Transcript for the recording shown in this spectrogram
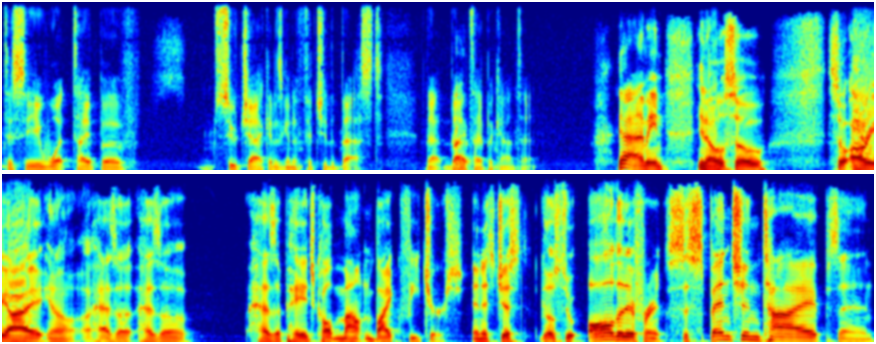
to see what type of suit jacket is going to fit you the best. That that right. type of content. Yeah, I mean, you know, so so REI, you know, has a has a has a page called mountain bike features and it just goes through all the different suspension types and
